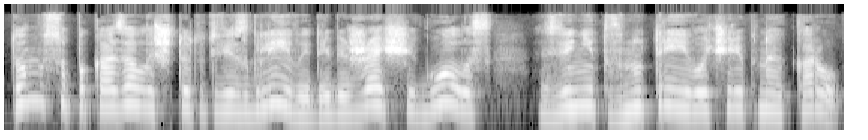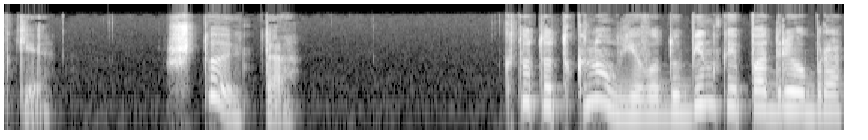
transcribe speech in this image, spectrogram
Томасу показалось, что этот визгливый, дребезжащий голос звенит внутри его черепной коробки. «Что это?» Кто-то ткнул его дубинкой под ребра,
